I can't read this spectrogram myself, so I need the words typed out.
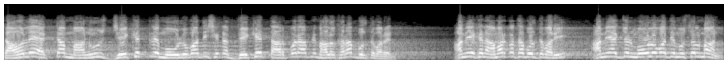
তাহলে একটা মানুষ যে ক্ষেত্রে মৌলবাদী সেটা দেখে তারপরে আপনি ভালো খারাপ বলতে পারেন। আমি এখানে আমার কথা বলতে পারি, আমি একজন মৌলবাদী মুসলমান,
